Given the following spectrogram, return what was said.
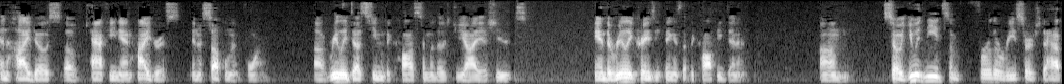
and high dose of caffeine anhydrous in a supplement form uh, really does seem to cause some of those GI issues. And the really crazy thing is that the coffee didn't. Um, so you would need some further research to have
